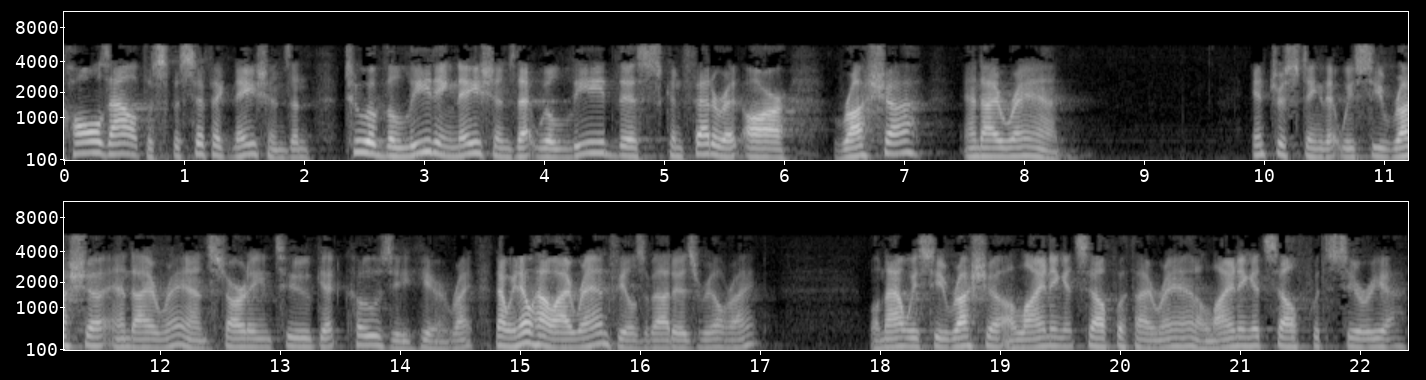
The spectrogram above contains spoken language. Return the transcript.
calls out the specific nations, and two of the leading nations that will lead this confederate are Russia and Iran. Interesting that we see Russia and Iran starting to get cozy here, right? Now we know how Iran feels about Israel, right? Well, now we see Russia aligning itself with Iran, aligning itself with Syria.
